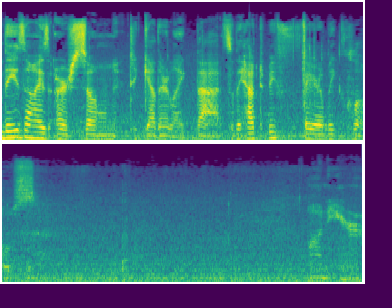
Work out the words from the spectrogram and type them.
these eyes are sewn together like that, so they have to be fairly close on here.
